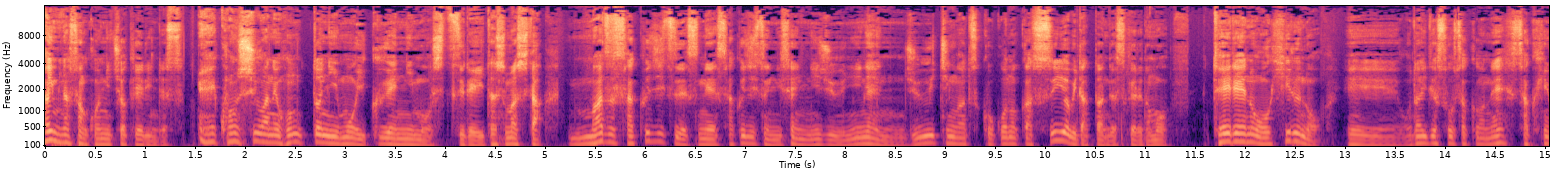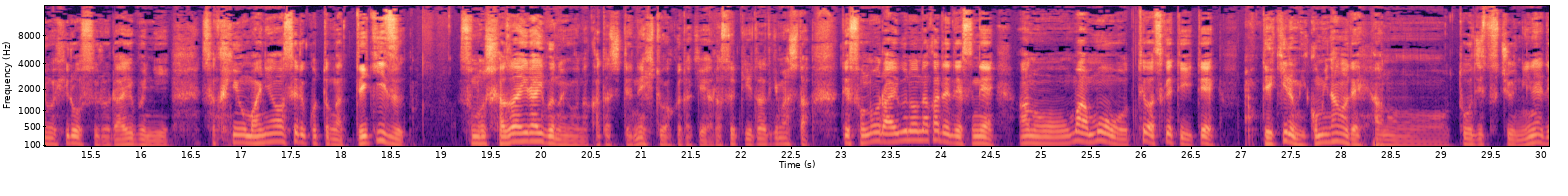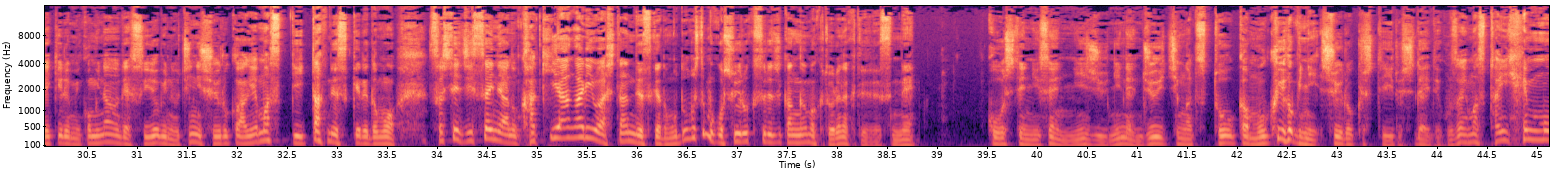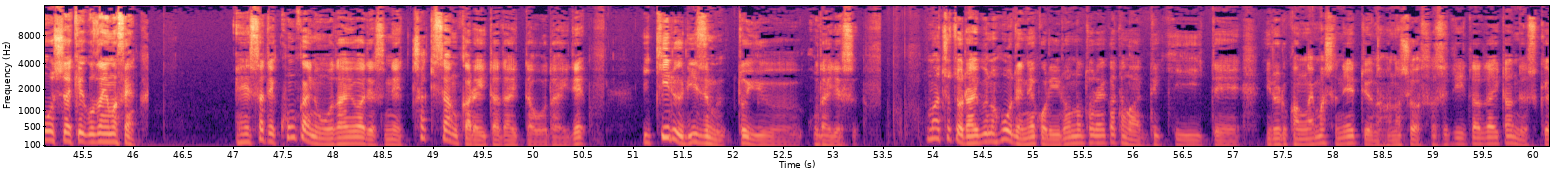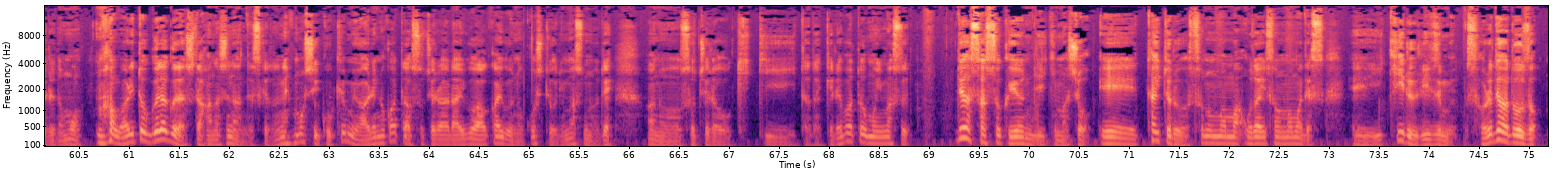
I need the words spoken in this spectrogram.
はい、皆さん、こんにちは、ケイリンです。えー、今週はね、本当にもう幾重にも失礼いたしました。まず昨日ですね、昨日2022年11月9日水曜日だったんですけれども、定例のお昼の、えー、お題で創作をね、作品を披露するライブに作品を間に合わせることができず、その謝罪ライブのような形でね、一枠だけやらせていただきました。で、そのライブの中でですね、あのまあ、もう手はつけていて、できる見込みなので、あの当日中にね、できる見込みなので、水曜日のうちに収録を上げますって言ったんですけれども、そして実際にあの、書き上がりはしたんですけども、どうしてもこう収録する時間がうまく取れなくてですね、こうして2022年11月10日木曜日に収録している次第でございます。大変申し訳ございません。えー、さて、今回のお題はですね、チャキさんからいただいたお題で、生きるリズムというお題です。まあちょっとライブの方でね、これいろんな捉え方ができて、いろいろ考えましたねっていうような話はさせていただいたんですけれども、まあ割とグダグダした話なんですけどね、もしご興味おありの方はそちらライブアーカイブ残しておりますので、あの、そちらをお聞きいただければと思います。では早速読んでいきましょう。えー、タイトルはそのまま、お題そのままです。えー、生きるリズム。それではどうぞ。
